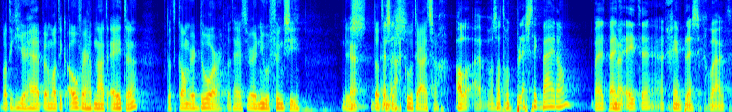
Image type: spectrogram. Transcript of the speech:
wat ik hier heb en wat ik over heb na het eten. Dat kan weer door. Dat heeft weer een nieuwe functie. Dus ja. dat is dus eigenlijk hoe het eruit zag. Alle, was dat er ook plastic bij dan? Bij het, bij het eten? Geen plastic gebruikt?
